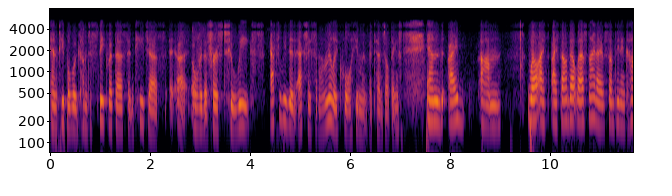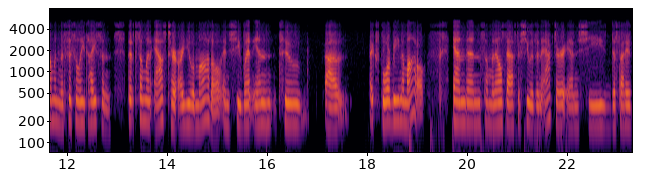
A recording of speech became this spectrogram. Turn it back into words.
and people would come to speak with us and teach us uh, over the first two weeks. After we did actually some really cool human potential things, and I. Um, well, I, I found out last night I have something in common with Cicely Tyson. That someone asked her, "Are you a model?" and she went in to uh, explore being a model. And then someone else asked if she was an actor, and she decided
